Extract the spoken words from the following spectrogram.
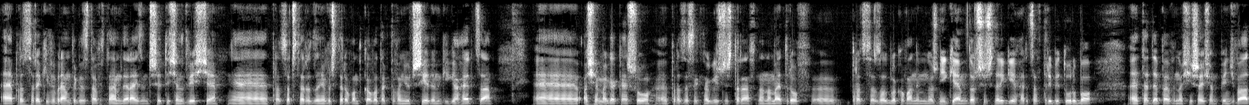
E, procesor, jaki wybrałem tego zestawu to AMD Ryzen 3 1200, e, procesor 4-rdzeniowy, 4-wątkowo, taktowaniu 3,1 GHz, 8 MB cache'u, procesor technologiczny 14 nanometrów, e, procesor z odblokowanym mnożnikiem do 3,4 GHz w trybie turbo, TDP wynosi 65 W.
